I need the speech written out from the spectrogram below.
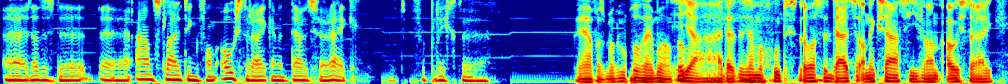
eh, dat is de eh, aansluiting van Oostenrijk en het Duitse Rijk. Het verplichte... Ja, volgens mij klopt dat helemaal, toch? Ja, dat is helemaal goed. Dat was de Duitse annexatie van Oostenrijk.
